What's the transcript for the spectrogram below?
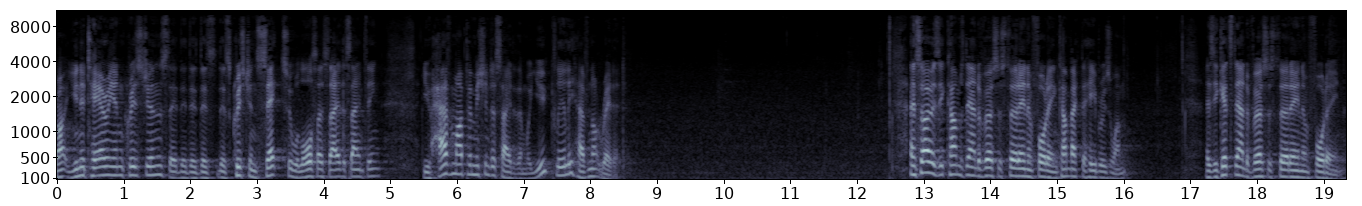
Right? Unitarian Christians, there's, there's Christian sects who will also say the same thing. You have my permission to say to them, well, you clearly have not read it. And so as he comes down to verses 13 and 14, come back to Hebrews 1. As he gets down to verses 13 and 14,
